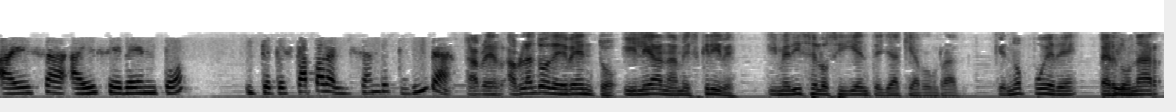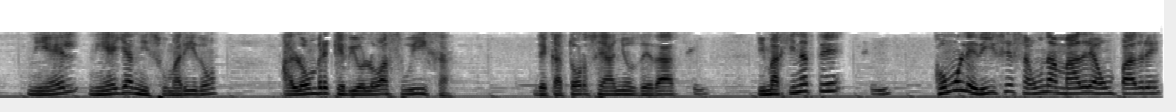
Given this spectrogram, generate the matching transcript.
a esa a ese evento y que te está paralizando tu vida. A ver, hablando de evento, Ileana me escribe y me dice lo siguiente, Jackie Abunrad, que no puede perdonar ni él, ni ella, ni su marido al hombre que violó a su hija de 14 años de edad. Imagínate cómo le dices a una madre, a un padre,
